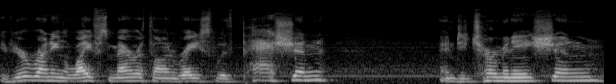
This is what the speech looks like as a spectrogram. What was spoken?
If you're running life's marathon race with passion and determination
